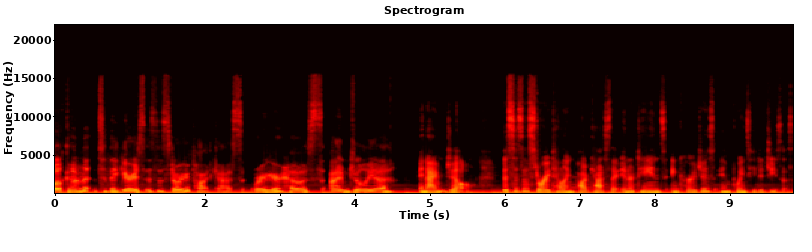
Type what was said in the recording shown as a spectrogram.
Welcome to the Yours is the Story podcast. We're your hosts. I'm Julia. And I'm Jill. This is a storytelling podcast that entertains, encourages, and points you to Jesus.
